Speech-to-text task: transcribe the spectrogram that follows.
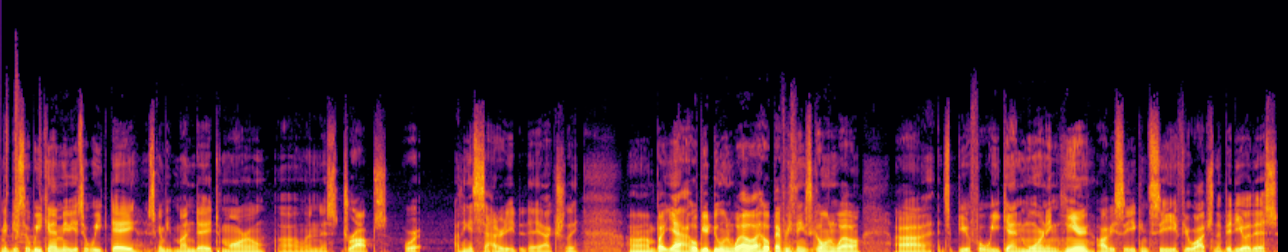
maybe it's a weekend, maybe it's a weekday. It's gonna be Monday tomorrow uh, when this drops, or I think it's Saturday today actually. Um, but yeah, I hope you're doing well. I hope everything's going well. Uh, it's a beautiful weekend morning here. Obviously, you can see if you're watching the video of this,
